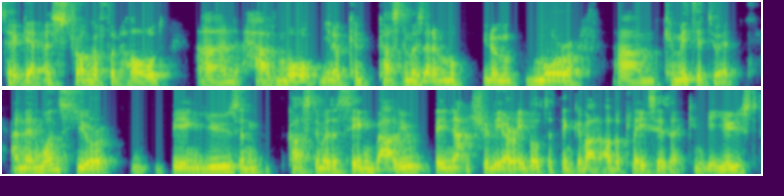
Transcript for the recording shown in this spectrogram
to get a stronger foothold and have more, you know, con- customers that are, more, you know, more um, committed to it. And then once you're being used and customers are seeing value, they naturally are able to think about other places that can be used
